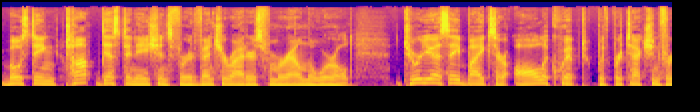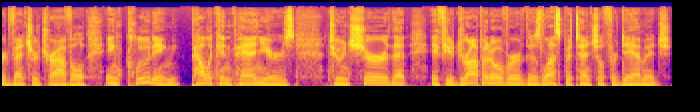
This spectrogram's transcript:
boasting top destinations for adventure riders from around the world. Tour USA bikes are all equipped with protection for adventure travel, including Pelican panniers, to ensure that if you drop it over, there's less potential for damage.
